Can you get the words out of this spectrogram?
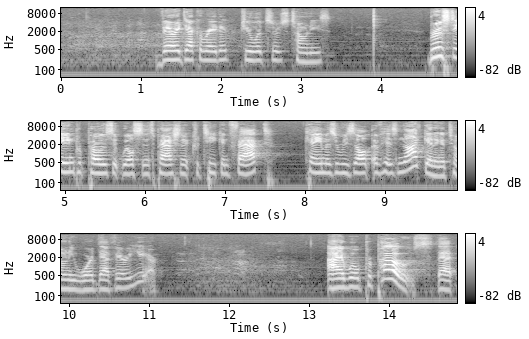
very decorated, Pulitzers, Tonys. Dean proposed that Wilson's passionate critique, in fact, came as a result of his not getting a Tony Award that very year. I will propose that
